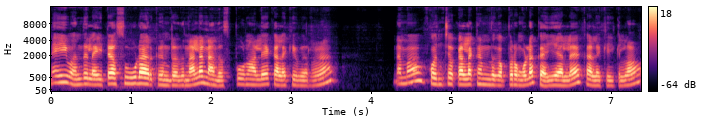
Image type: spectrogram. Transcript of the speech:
நெய் வந்து லைட்டாக சூடாக இருக்குன்றதுனால நான் அந்த ஸ்பூனாலே கலக்கி விடுறேன். நம்ம கொஞ்சம் கலக்கினதுக்கப்புறம் கூட கையால் கலக்கிக்கலாம்.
